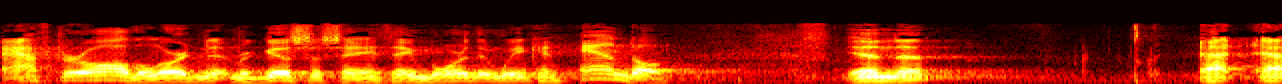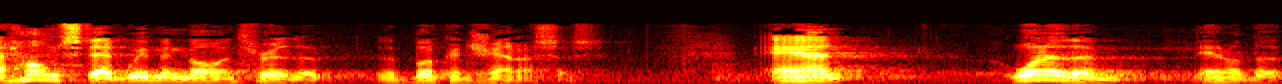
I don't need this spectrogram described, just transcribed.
After all, the Lord never gives us anything more than we can handle in the, at, at Homestead, we've been going through the, the book of Genesis. And one of the, you know, the,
